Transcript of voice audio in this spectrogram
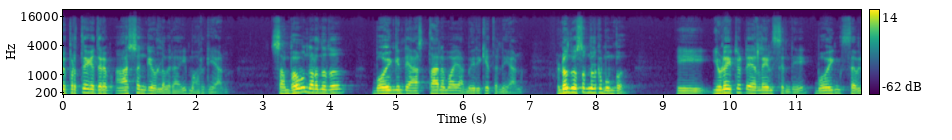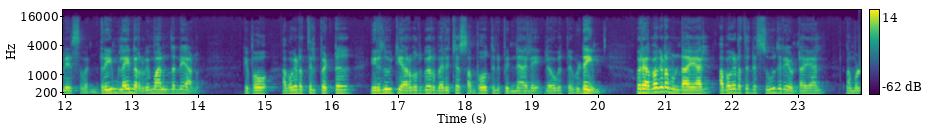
ഒരു പ്രത്യേകതരം ആശങ്കയുള്ളവരായി മാറുകയാണ്. സംഭവം നടന്നത് ബോയിങ്ങിന്റെ ആസ്ഥാനമായ അമേരിക്ക തന്നെയാണ്. രണ്ടു ദിവസങ്ങൾക്ക് മുമ്പ് ഈ യുണൈറ്റഡ് എയർലൈൻസിന്റെ Boeing seven eight seven Dreamliner വിമാനം തന്നെയാണ്. ഇപ്പോൾ അപകടത്തിൽപ്പെട്ട് ഇരുന്നൂറ്റി അറുപത് പേർ മരിച്ച സംഭവത്തിന് പിന്നാലെ ലോകത്തെവിടെയും ഒരു അപകടമുണ്ടായാൽ അപകടത്തിന്റെ സൂചനയുണ്ടായാൽ നമ്മൾ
